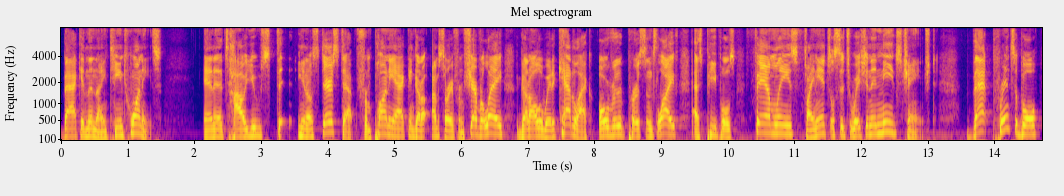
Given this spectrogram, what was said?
back in the 1920s and it's how you st- you know stair step from Pontiac and got I'm sorry from Chevrolet got all the way to Cadillac over the person's life as people's families, financial situation and needs changed. That principle,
